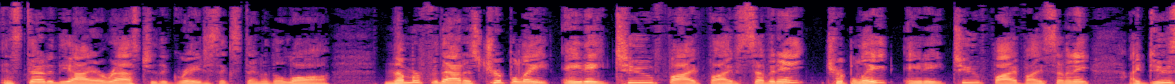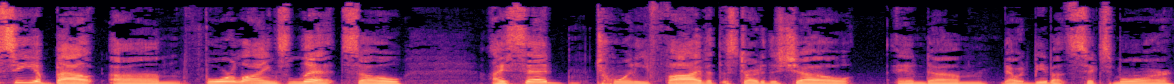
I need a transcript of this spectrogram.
instead of the IRS to the greatest extent of the law. Number for that is 888-882-5578, 888-882-5578. I do see about um, four lines lit, so I said 25 at the start of the show, and um, that would be about six more.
